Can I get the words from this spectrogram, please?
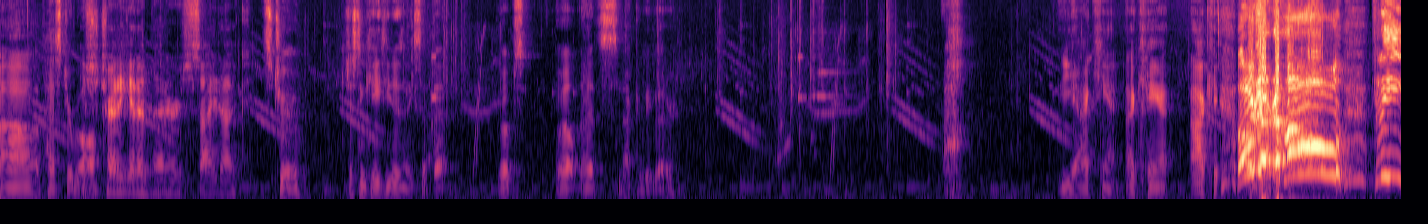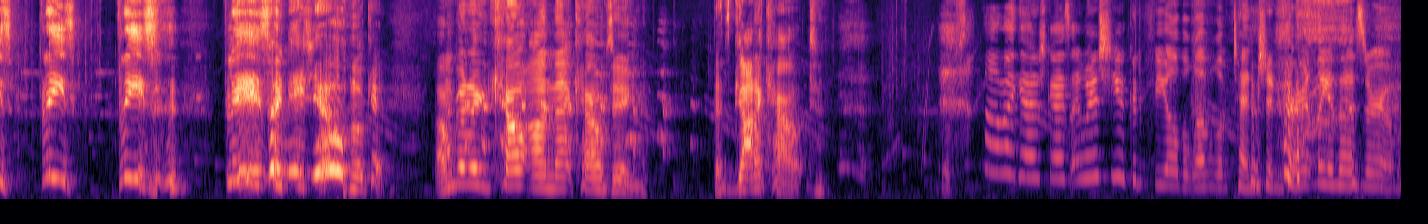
um, a pester You ball. should try to get a better Psyduck. It's true. Just in case he doesn't accept that. Whoops. Well, that's not gonna be better. Ah. Yeah, I can't. I can't. I can't. Oh no! No! Please, please, please, please! I need you. Okay, I'm gonna count on that counting. That's gotta count. Oops. Oh my gosh, guys! I wish you could feel the level of tension currently in this room.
